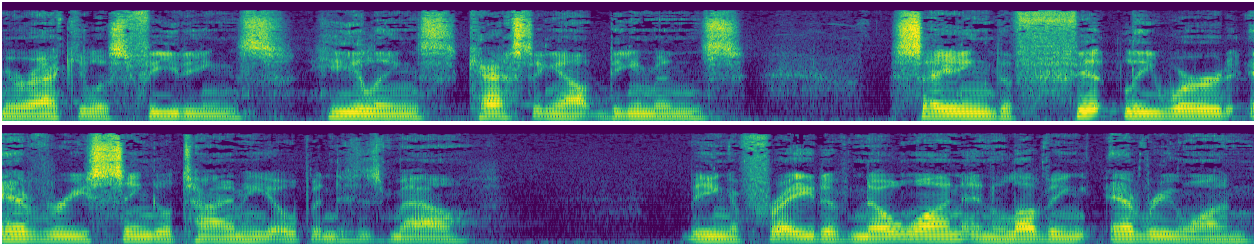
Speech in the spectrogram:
miraculous feedings, healings, casting out demons, saying the fitly word every single time he opened his mouth, being afraid of no one and loving everyone,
